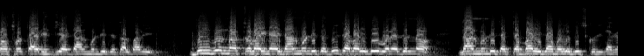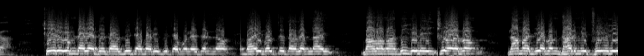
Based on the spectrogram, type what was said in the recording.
পাঁচশো চার ইঞ্চি ডানমন্ডিতে তার বাড়ি। দুই বোন মাত্র বাড়ি নাই ধানমন্ডিতে দুইটা বাড়ি, দুই বোনের জন্য ধানমন্ডিতে একটা বাড়ি, দাম হলো বিশ কোটি টাকা। সেই রকম তার দুইটা বাড়ি, দুইটা বোনের জন্য। ভাই বলতে তাদের নাই বাবা মা দুইজনেই শিও এবং নামাজি এবং ধার্মিক ফ্যামিলি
